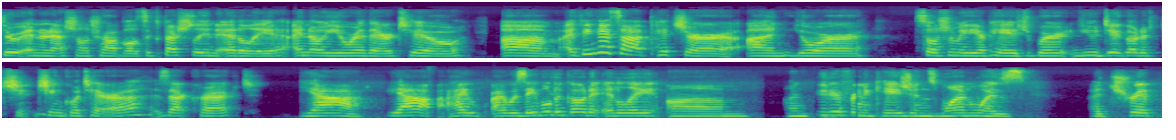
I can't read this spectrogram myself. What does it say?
through international travels, especially in Italy. I know you were there too. Um, I think I saw a picture on your social media page where you did go to Ch- Cinque Terre. Is that correct? Yeah, yeah. I I was able to go to Italy um, on two different occasions. One was a trip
